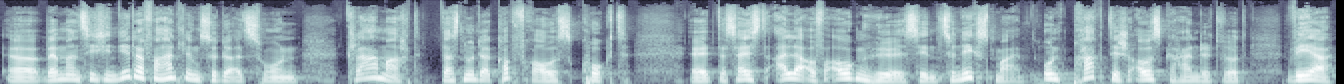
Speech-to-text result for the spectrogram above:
äh, wenn man sich in jeder Verhandlungssituation klar macht, dass nur der Kopf rausguckt, äh, das heißt, alle auf Augenhöhe sind zunächst mal und praktisch ausgehandelt wird, wer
